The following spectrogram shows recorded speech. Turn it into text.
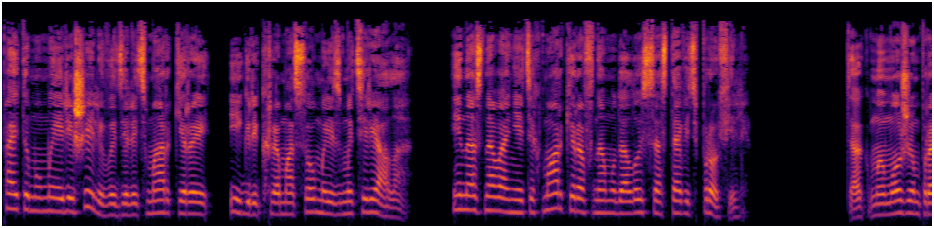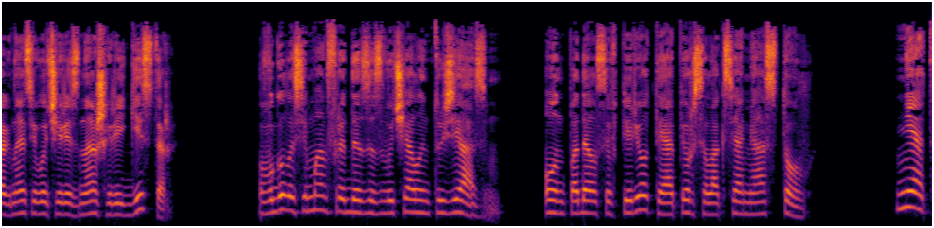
Поэтому мы и решили выделить маркеры Y-хромосомы из материала. И на основании этих маркеров нам удалось составить профиль. Так мы можем прогнать его через наш регистр? В голосе Манфреда зазвучал энтузиазм. Он подался вперед и оперся локтями о стол. Нет,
